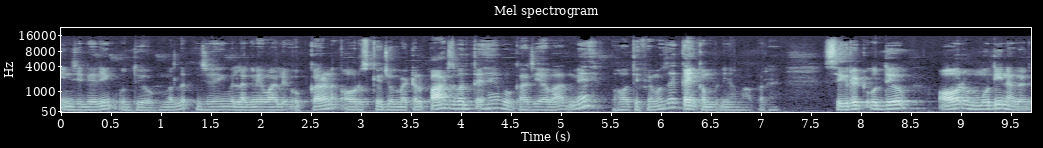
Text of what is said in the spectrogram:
इंजीनियरिंग उद्योग। मतलब इंजीनियरिंग में लगने वाले उपकरण और उसके जो मेटल पार्ट्स बनते हैं, वो गाजियाबाद में बहुत ही फ़ेमस है, कई कंपनियाँ वहाँ पर हैं। सिगरेट उद्योग और मोदी नगर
